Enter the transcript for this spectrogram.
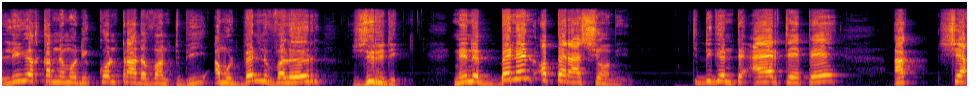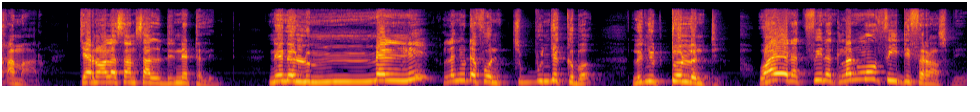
li nga xam ne moo di contrat de vente bi amul benn valeur juridique nee na beneen opération bi ci diggante ARTP ak Cheikh Amar Thierno Alassane Sall di nettali nee na lu mel ni la ñu defoon ci bu njëkk ba la ñu tollanti waaye nag fii nag lan moo fii différence bi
